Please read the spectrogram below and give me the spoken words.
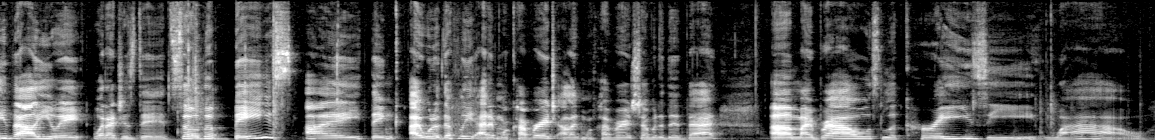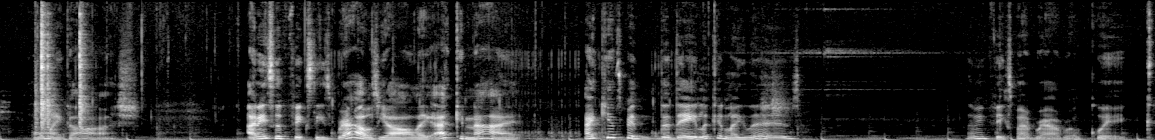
evaluate what I just did so the base I think I would have definitely added more coverage I like more coverage so I would have did that um, my brows look crazy wow oh my gosh. I need to fix these brows y'all. Like I cannot. I can't spend the day looking like this. Let me fix my brow real quick.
